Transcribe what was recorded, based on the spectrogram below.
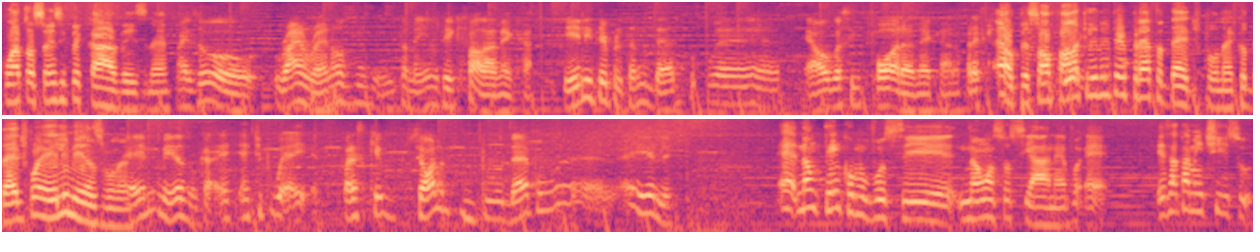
com atuações impecáveis, né? Mas o Ryan Reynolds também não tem o que falar, né, cara? Ele interpretando Deadpool é, é algo assim fora, né, cara? Parece que É, o pessoal fala que ele não interpreta o Deadpool, né? Que o Deadpool é ele mesmo, né? é ele mesmo, cara. É, é tipo, é- parece que você olha pro Deadpool, é, é ele. É, não tem como você não associar, né? É exatamente isso.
